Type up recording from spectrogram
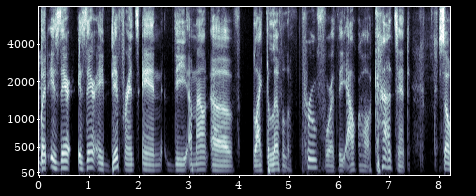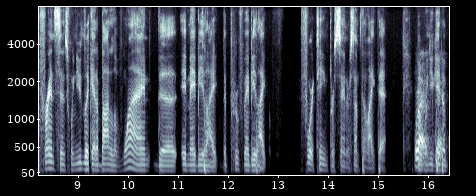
but is there is there a difference in the amount of like the level of proof or the alcohol content so for instance when you look at a bottle of wine the it may be like the proof may be like 14% or something like that but right. when you get right.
